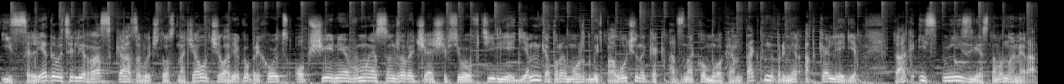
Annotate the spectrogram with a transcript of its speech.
Исследователи рассказывают, что сначала человеку приходит общение в мессенджеры, чаще всего в телеге, которое может быть получено как от знакомого контакта, например, от коллеги коллеги, так и с неизвестного номера.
